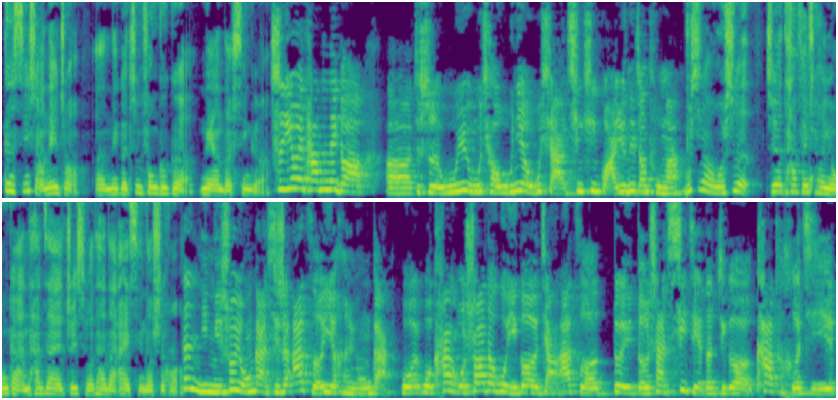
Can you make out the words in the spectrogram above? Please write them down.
更欣赏那种呃那个正风哥哥那样的性格。是因为他的那个呃，就是无欲无求、无念无想、清心寡欲那张图吗？不是，我是觉得他非常勇敢，他在追求他的爱情的时候，但你你说勇敢，其实阿泽也很勇敢。我我看我刷到过一个讲阿泽对德善细节的这个 cut 合集，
